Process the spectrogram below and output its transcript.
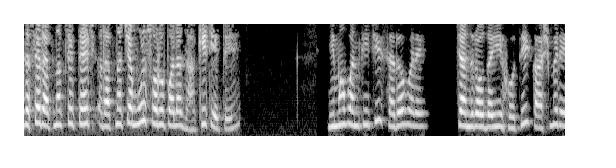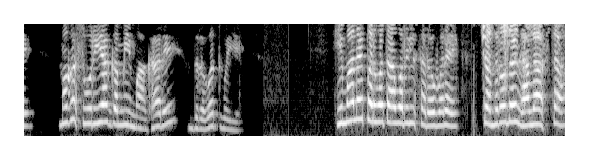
जसे रत्नाचे तेज रत्नाच्या मूळ स्वरूपाला झाकीत येते. हिमवंतीची सरोवरे चंद्रोदयी होती काश्मीरे मग सूर्यागमी माघारे द्रवत्वये हिमालय पर्वतावरील सरोवरे चंद्रोदय झाला असता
